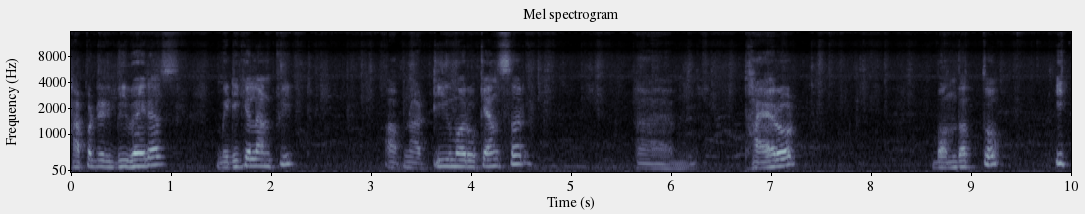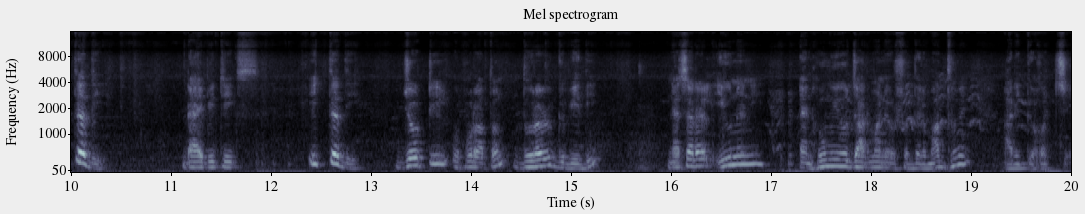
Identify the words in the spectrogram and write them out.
hepatitis B virus medical unfit আপনার টিউমার ও ক্যান্সার থাইরয়েড বন্ধাত্ম ইত্যাদি ডায়াবেটিক্স ইত্যাদি জটিল ও পুরাতন দুরারোগ্য বিধি natural Unani and homeo Germany ওষুধের মাধ্যমে আরোগ্য হচ্ছে।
